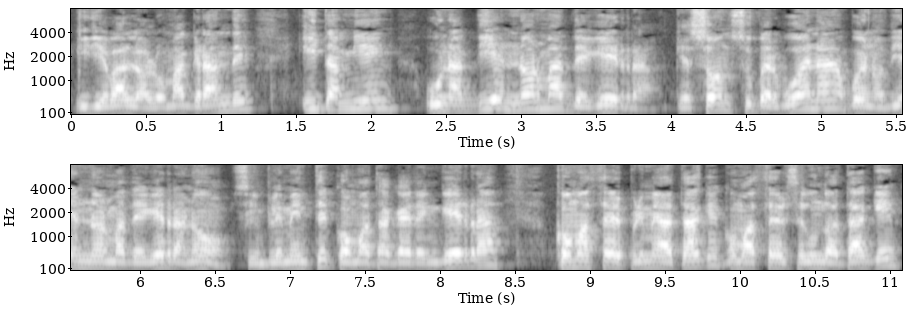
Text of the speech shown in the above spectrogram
y llevarlo a lo más grande. Y también unas 10 normas de guerra, que son súper buenas. Bueno, 10 normas de guerra no, simplemente cómo atacar en guerra, cómo hacer el primer ataque, cómo hacer el segundo ataque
